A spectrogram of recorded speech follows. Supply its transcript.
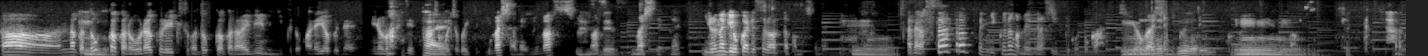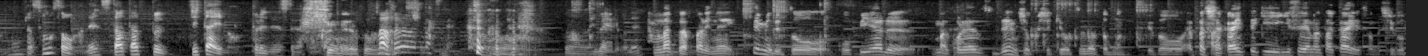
ああ、なんかどっかからオラクル行くとか、どっかから IBM に行くとかね、よくね、身の前でちょこちょこいましたね。いますし、います、いましたよね。いろんな業界でそれあったかもしれない。うん。だからスタートアップに行くのが珍しいってことか。事業会社に行くっていう。うん。そもそもがね、スタートアップ自体のプレゼンスがまあ、それはありますね。うん、今よりもね。なんかやっぱりね、来てみると、こう PR、まあこれ全職種共通だと思うんですけど、やっぱり社会的意義性の高いその仕事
